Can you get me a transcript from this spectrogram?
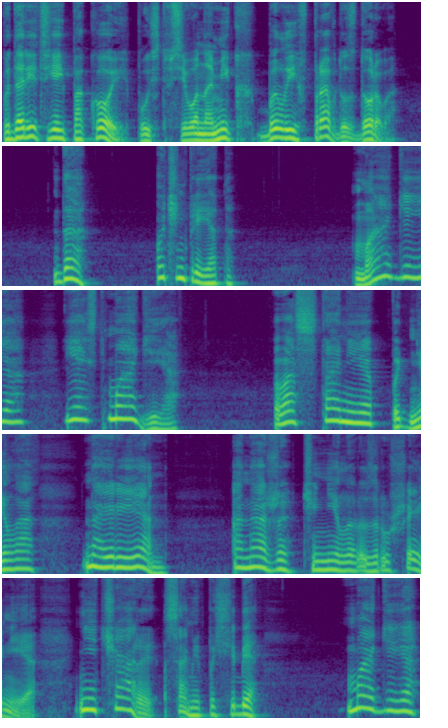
Подарить ей покой, пусть всего на миг, было и вправду здорово. «Да, очень приятно», Магия есть магия. Восстание подняла Найриен. Она же чинила разрушения, не чары сами по себе. Магия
